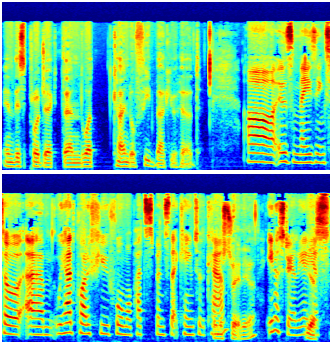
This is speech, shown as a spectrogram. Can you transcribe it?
in this project and what kind of feedback you heard. Oh, it was amazing. So um, we had quite a few former participants that came to the camp Australia. in Australia. Yes. Yes,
